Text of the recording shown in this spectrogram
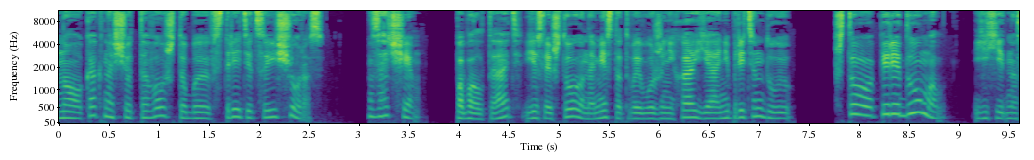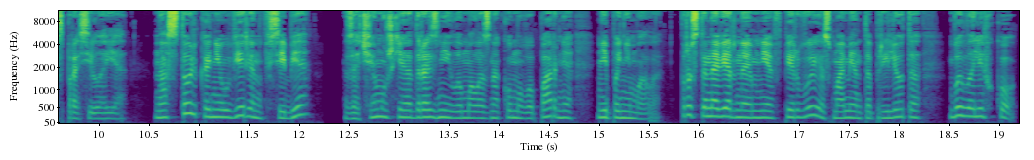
«Но как насчет того, чтобы встретиться еще раз?» «Зачем?» «Поболтать. Если что, на место твоего жениха я не претендую». «Что, передумал?» — ехидно спросила я. «Настолько не уверен в себе?» Зачем уж я дразнила малознакомого парня, не понимала. Просто, наверное, мне впервые с момента прилета было легко.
